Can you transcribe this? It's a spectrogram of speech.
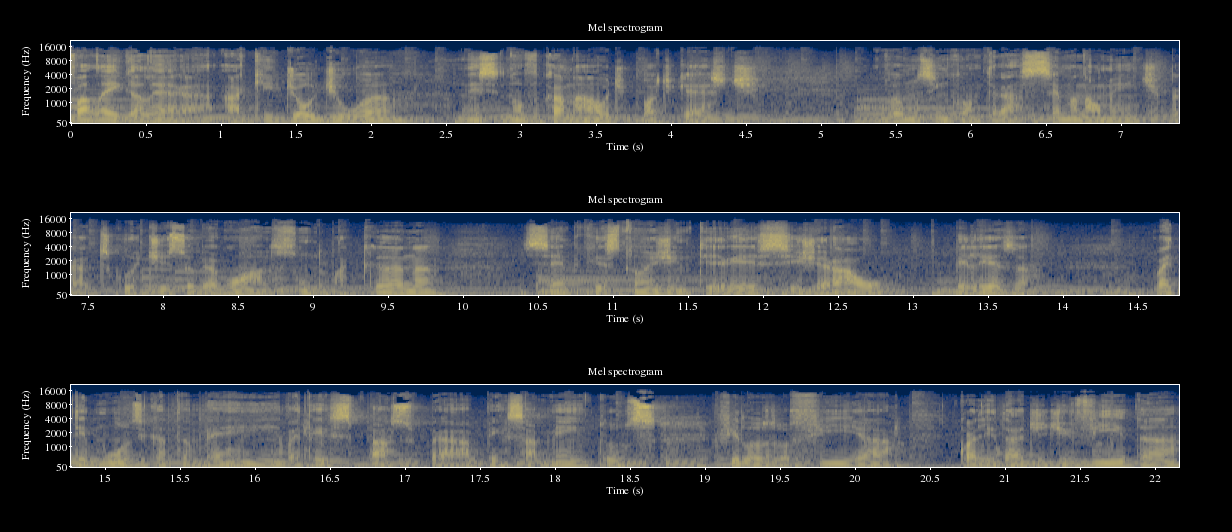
Fala aí galera, aqui Joe Diwan nesse novo canal de podcast. Vamos se encontrar semanalmente para discutir sobre algum assunto bacana, sempre questões de interesse geral, beleza? Vai ter música também, vai ter espaço para pensamentos, filosofia, qualidade de vida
